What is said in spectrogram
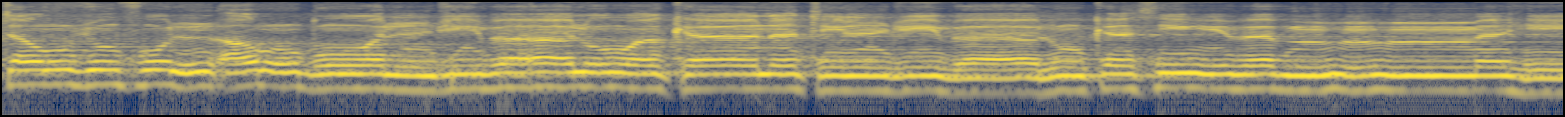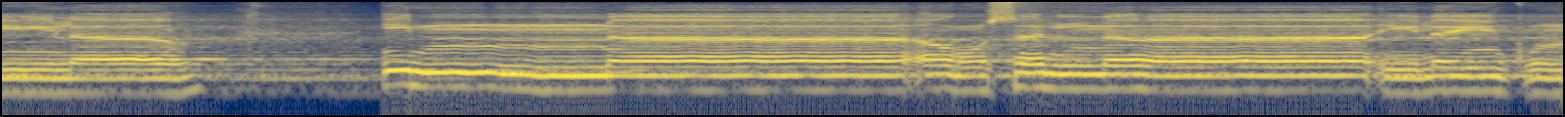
ترجف الأرض والجبال وكانت الجبال كثيبا مهيلا. إنا أرسلنا إليكم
